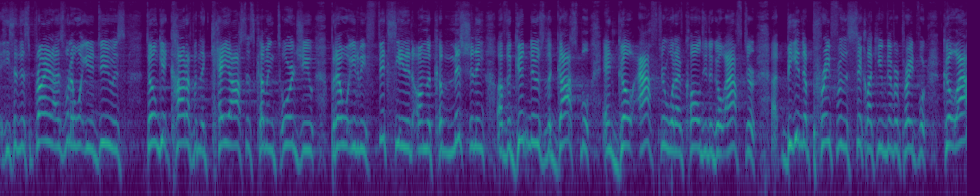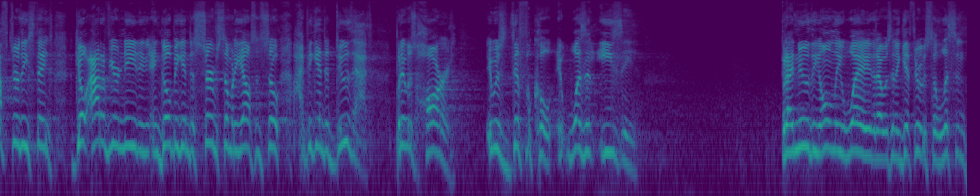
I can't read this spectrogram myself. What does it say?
he said this, Brian, that's what I want you to do is don't get caught up in the chaos that's coming towards you, but I want you to be fixated on the commissioning of the good news of the gospel and go after what I've called you to go after. Uh, begin to pray for the sick like you've never prayed for. Go after these things. Go out of your need and, and go begin to serve somebody else. And so I began to do that, but it was hard. It was difficult. It wasn't easy. But I knew the only way that I was going to get through it was to listen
